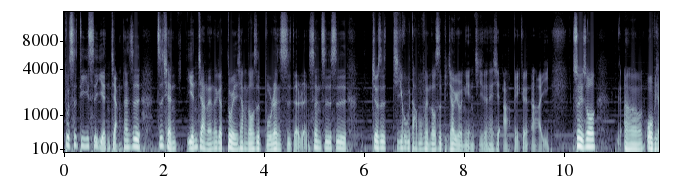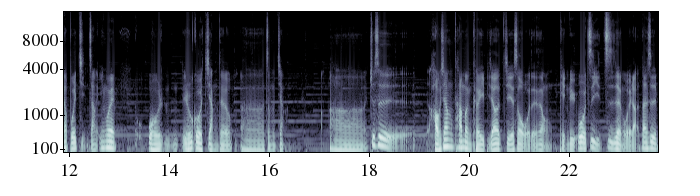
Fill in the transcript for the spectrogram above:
不是第一次演讲，但是之前演讲的那个对象都是不认识的人，甚至是就是几乎大部分都是比较有年纪的那些阿伯跟阿姨，所以说呃，我比较不会紧张，因为我如果讲的呃，怎么讲、呃，就是。好像他们可以比较接受我的那种频率，我自己自认为啦。但是，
